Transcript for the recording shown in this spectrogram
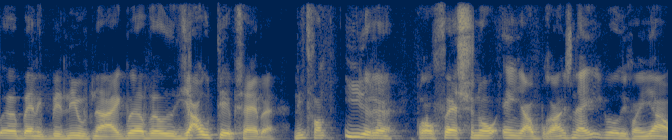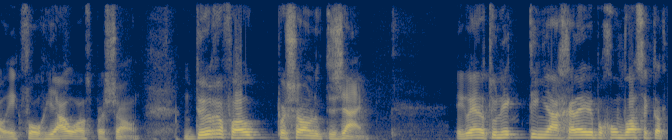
eh, ben ik benieuwd naar. Ik wil, wil jouw tips hebben. Niet van iedere professional in jouw branche. Nee, ik wil die van jou. Ik volg jou als persoon. Durf ook persoonlijk te zijn. Ik weet nog, toen ik tien jaar geleden begon, was ik dat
